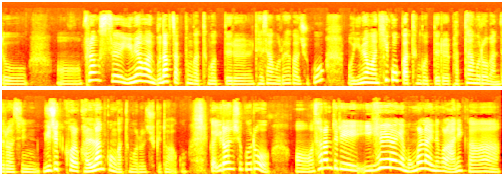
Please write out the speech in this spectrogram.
또 어, 프랑스 유명한 문학 작품 같은 것들을 대상으로 해가지고 뭐 유명한 희곡 같은 것들을 바탕으로 만들어진 뮤지컬 관람권 같은 거를 주기도 하고, 그러니까 이런 식으로 어, 사람들이 이 해외여행에 목말라 있는 걸 아니까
